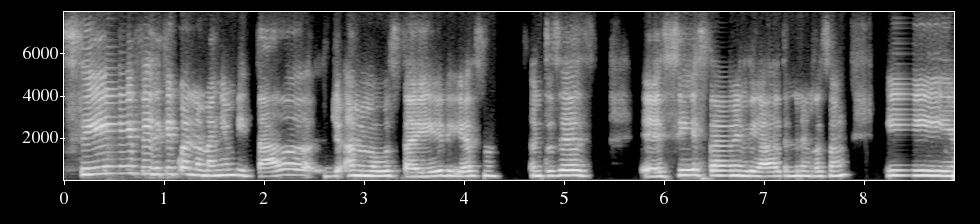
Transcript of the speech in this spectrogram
Sí, fíjate que cuando me han invitado, yo, a mí me gusta ir y eso. Entonces, eh, sí, está bien ligado, tienes razón. Y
